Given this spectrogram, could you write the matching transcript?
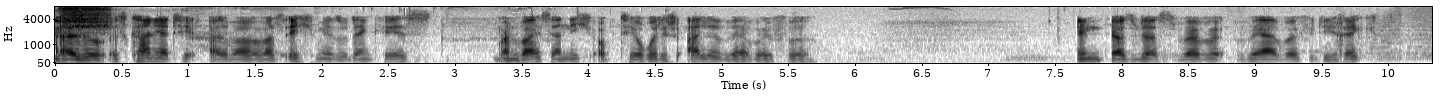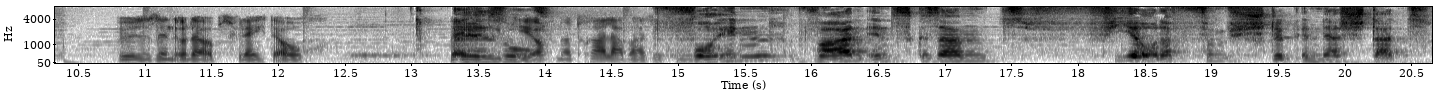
Also es kann ja, aber was ich mir so denke ist, man weiß ja nicht, ob theoretisch alle Werwölfe, in, also dass Werw Werwölfe direkt böse sind oder ob es vielleicht auch welche, also, die auf neutraler Basis sind. Vorhin waren insgesamt vier oder fünf Stück in der Stadt.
